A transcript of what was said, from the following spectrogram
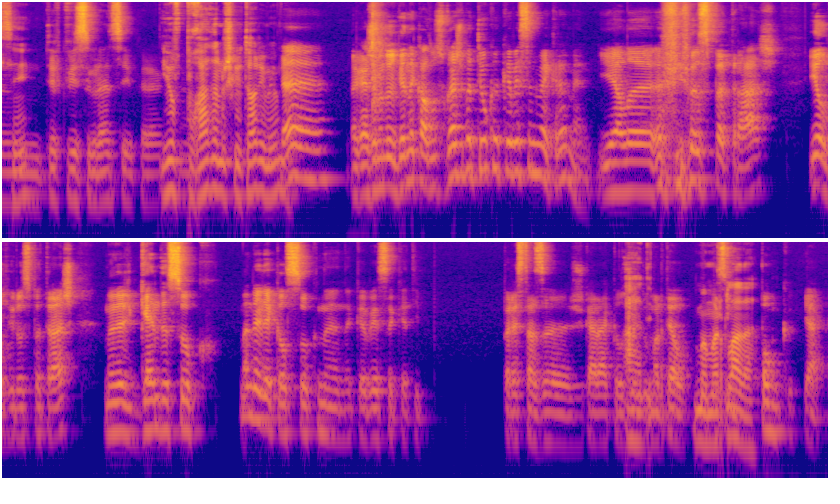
Sim. Teve que vir segurança e o caralho. E houve porrada no escritório mesmo? É, a gaja mandou-lhe grande caldo. O gajo bateu com a cabeça no ecrã, man. E ela virou-se para trás. Ele virou-se para trás, mandou-lhe ganda soco. Manda-lhe aquele soco na, na cabeça que é tipo. Parece que estás a jogar aquele Ah, jogo do martelo. uma martelada? Assim, ponk, yeah.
